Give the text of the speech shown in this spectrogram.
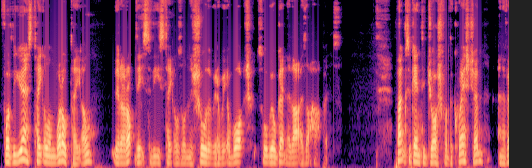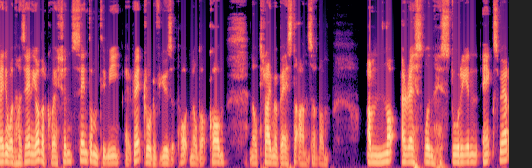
For the US title and world title, there are updates to these titles on the show that we're away to watch, so we'll get into that as it happens. Thanks again to Josh for the question, and if anyone has any other questions, send them to me at retroreviews at hotmail.com and I'll try my best to answer them. I'm not a wrestling historian expert,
